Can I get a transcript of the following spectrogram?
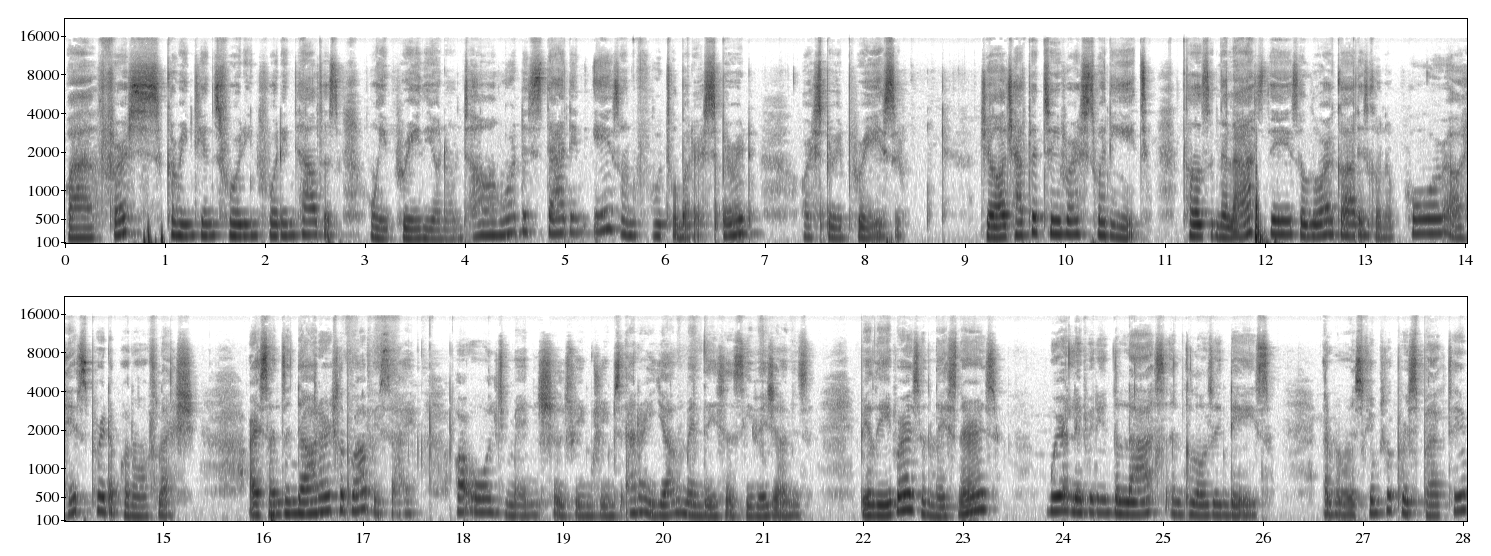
While 1 Corinthians 14 14 tells us when we pray the unknown tongue, our understanding is unfruitful, but our spirit, our spirit prays. Joel chapter 2, verse 28 tells us in the last days the Lord God is going to pour out his spirit upon all flesh. Our sons and daughters shall prophesy, our old men shall dream dreams, and our young men they shall see visions. Believers and listeners, we're living in the last and closing days. And from a scriptural perspective,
